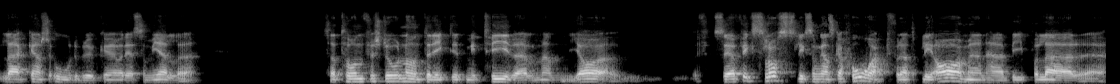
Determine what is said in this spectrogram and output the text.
läkarens ord brukar vara det som gäller. Så att hon förstod nog inte riktigt mitt tvivel men jag, så jag fick slåss liksom ganska hårt för att bli av med den här bipolär eh,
